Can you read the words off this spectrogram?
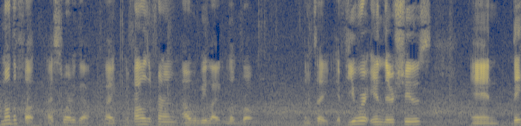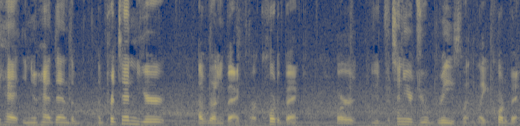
motherfucker, I swear to God. Like, if I was in front of them, I would be like, look, bro, let me tell you, if you were in their shoes and they had, and you had them, the, pretend you're a running back or a quarterback or you pretend you're Drew Brees, like like a quarterback.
